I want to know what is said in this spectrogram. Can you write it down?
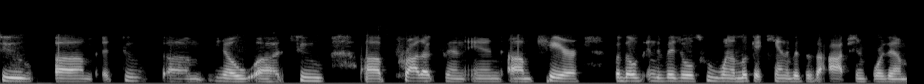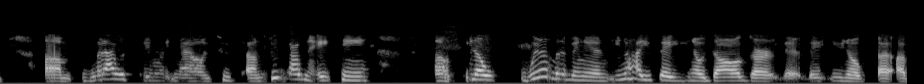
to um, to um, you know uh, to uh, products and and um, care for those individuals who want to look at cannabis as an option for them. Um, what I would say right now in two, 2018, um, um, you know, we're living in, you know how you say, you know, dogs are, they, you know, a,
